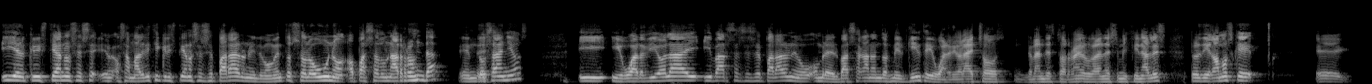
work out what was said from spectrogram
y el Cristiano se, o sea, Madrid y Cristiano se separaron y de momento solo uno ha pasado una ronda en dos años y, Guardiola y, Barça se separaron y, hombre, el Barça ganó en 2015 y Guardiola ha hecho grandes torneos, grandes semifinales, pero digamos que eh,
